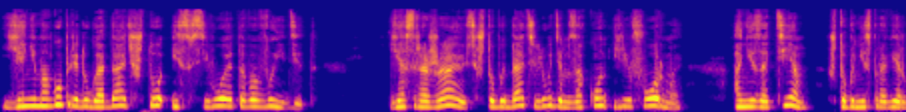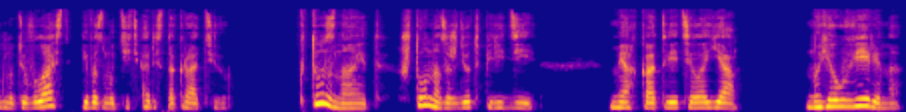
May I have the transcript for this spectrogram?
«Я не могу предугадать, что из всего этого выйдет. Я сражаюсь, чтобы дать людям закон и реформы, а не за тем, чтобы не спровергнуть власть и возмутить аристократию. «Кто знает, что нас ждет впереди?» – мягко ответила я. «Но я уверена,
